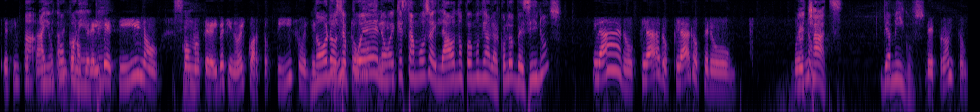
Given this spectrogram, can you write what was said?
es ah, importante conocer el vecino, conocer el vecino del cuarto piso. no, no se puede, no, es que estamos aislados, no podemos ni hablar con los vecinos. Claro, claro, claro, pero bueno. Los chats de amigos. De pronto,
